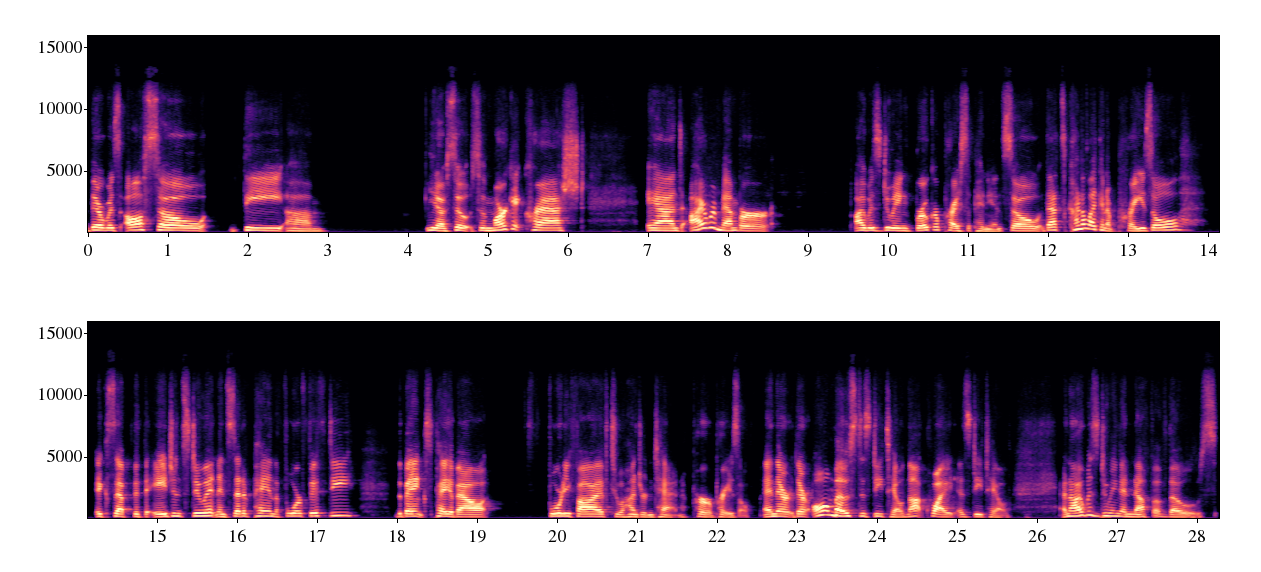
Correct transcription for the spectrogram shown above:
there was also the um you know, so so market crashed and I remember I was doing broker price opinion. So that's kind of like an appraisal except that the agents do it. And instead of paying the 450 the banks pay about 45 to 110 per appraisal. And they're they're almost as detailed not quite as detailed. And i was doing enough of those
